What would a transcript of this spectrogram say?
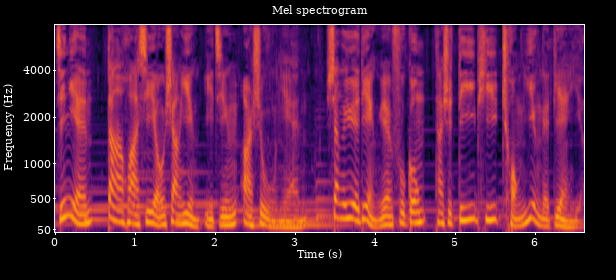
今年《大话西游》上映已经二十五年，上个月电影院复工，它是第一批重映的电影。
